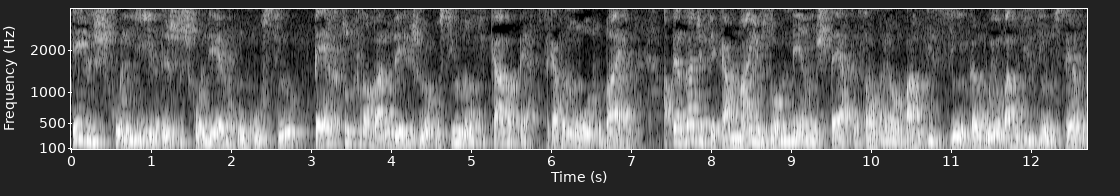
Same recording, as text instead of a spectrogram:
Eles escolheram, eles escolheram um cursinho perto do trabalho deles. O meu cursinho não ficava perto, ficava num outro bairro. Apesar de ficar mais ou menos perto, são, é o bairro vizinho, Cambuí é o bairro vizinho do centro,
